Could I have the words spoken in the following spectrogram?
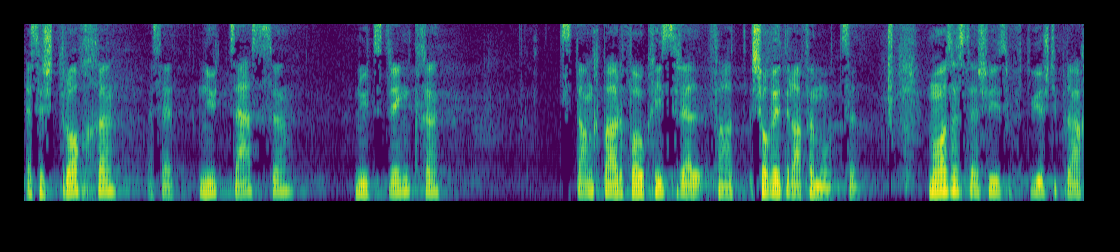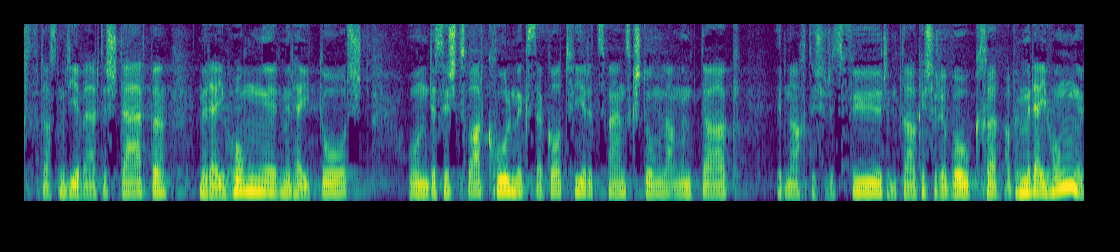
Es ist trocken. Es hat nichts zu essen, nichts zu trinken. Das dankbare Volk Israel fährt schon wieder an Motzen. Moses der ist uns auf die Wüste gebracht, für dass wir hier werden sterben. Wir haben Hunger, wir haben Durst. Und es ist zwar cool, wir sehen Gott 24 Stunden lang am Tag. In der Nacht ist er ein Feuer, am Tag ist er eine Wolke. Aber wir haben Hunger.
